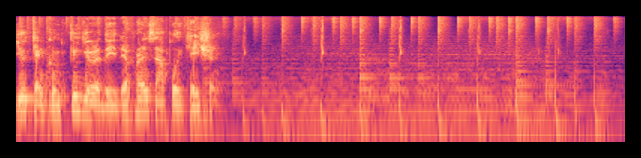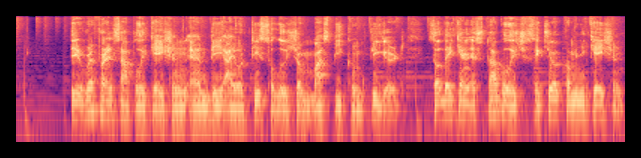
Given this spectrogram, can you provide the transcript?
you can configure the reference application. The reference application and the IoT solution must be configured so they can establish secure communication.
